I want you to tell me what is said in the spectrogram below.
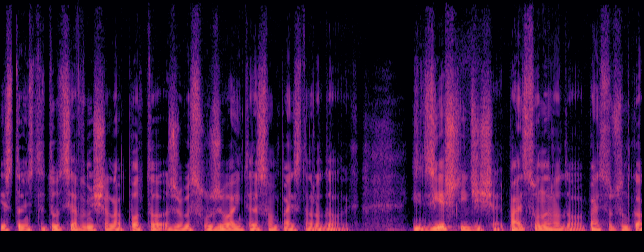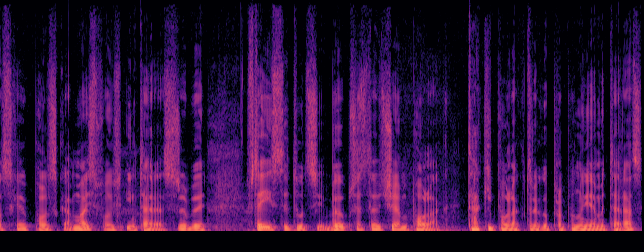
Jest to instytucja wymyślona po to, żeby służyła interesom państw narodowych. Więc jeśli dzisiaj państwo narodowe, państwo członkowskie, Polska, ma swój interes, żeby w tej instytucji był przedstawicielem Polak, taki Polak, którego proponujemy teraz,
